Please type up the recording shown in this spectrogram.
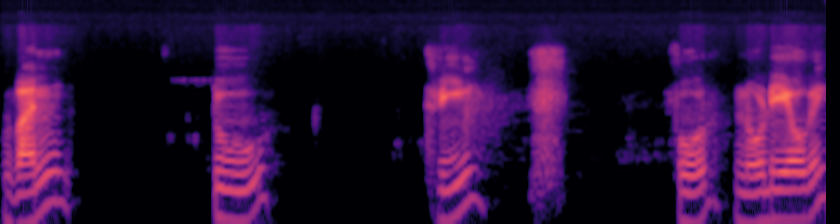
1, 2, 3, 4 node ये हो गई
